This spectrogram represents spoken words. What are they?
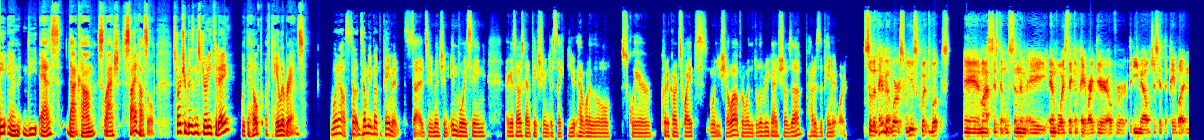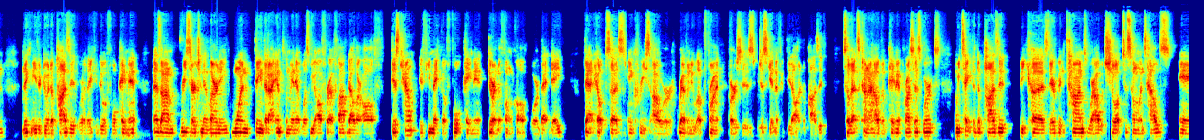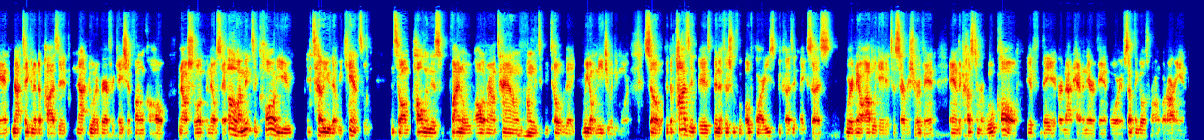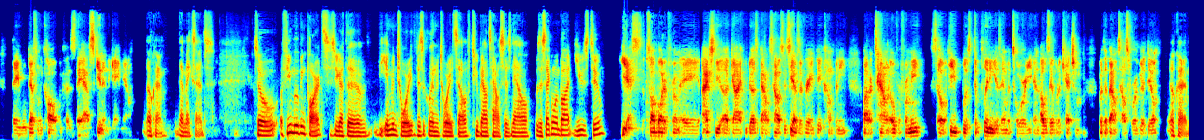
T-A-I-L-O-R-B-R-A-N-D-S dot com slash side hustle. Start your business journey today with the help of Tailor Brands. What else? Tell, tell me about the payment side. So you mentioned invoicing. I guess I was kind of picturing just like you have one of the little square credit card swipes when you show up or when the delivery guy shows up. How does the payment work? So the payment works. We use QuickBooks and my assistant will send them a invoice they can pay right there over the email. Just hit the pay button. They can either do a deposit or they can do a full payment. As I'm researching and learning, one thing that I implemented was we offer a $5 off discount if you make a full payment during the phone call or that day. That helps us increase our revenue up front versus just getting a $50 deposit. So that's kind of how the payment process works. We take the deposit because there have been times where I would show up to someone's house and not taking a deposit, not doing a verification phone call. And I'll show up and they'll say, Oh, I meant to call you and tell you that we canceled. And so I'm hauling this vinyl all around town mm-hmm. only to be told that we don't need you anymore. So the deposit is beneficial for both parties because it makes us we're now obligated to service your event and the customer will call if they are not having their event or if something goes wrong on our end they will definitely call because they have skin in the game now. Okay that makes sense. So a few moving parts. So you got the the inventory the physical inventory itself two bounce houses now. Was the second one bought used too Yes. So I bought it from a actually a guy who does bounce houses. He has a very big company about a town over from me. So he was depleting his inventory and I was able to catch him with a bounce house for a good deal. Okay.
